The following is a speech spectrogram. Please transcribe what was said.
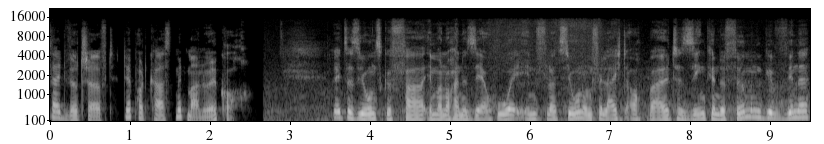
Inside Wirtschaft, der Podcast mit Manuel Koch. Rezessionsgefahr, immer noch eine sehr hohe Inflation und vielleicht auch bald sinkende Firmengewinne.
